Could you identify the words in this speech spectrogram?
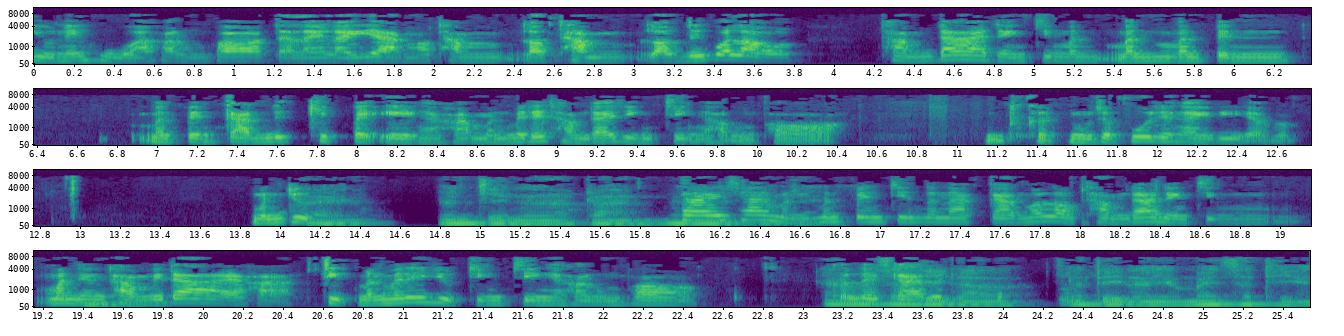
อยู่ในหัวค่ะหลวงพ่อแต่หลาย ๆ อย่างเราทำเราทำเรานึกว่าเราทำได้แต่จริงๆมันมันมันเป็นมันเป็นการนึกคิดไปเองอะค่ะ มันไม่ได้ทำได้จริงๆค่ะหลวงพ่อหนูจะพูดยังไงดีอะแบบเหมือนหยุด เป็นจินตนาการ ใช่ใช่เหมือนมันเป็นจินตนาการว่าเราทำได้จริงๆมันยังทำไม่ได้อะค่ะ จิตมันไม่ได้หยุดจริงๆอะค่ะหลวงพ่อก็เลยกลายเป็นเราสติเรายังไม่เสถียร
